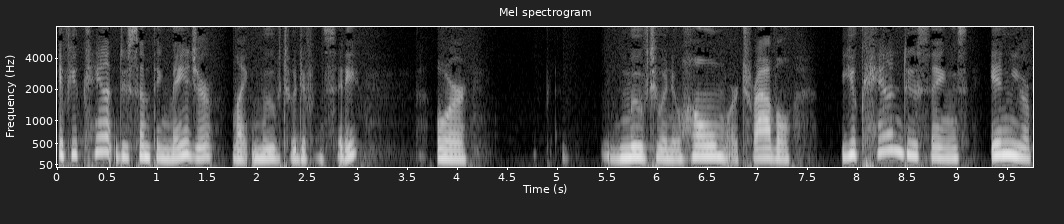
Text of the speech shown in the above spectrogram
if you can't do something major, like move to a different city or move to a new home or travel, you can do things in your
